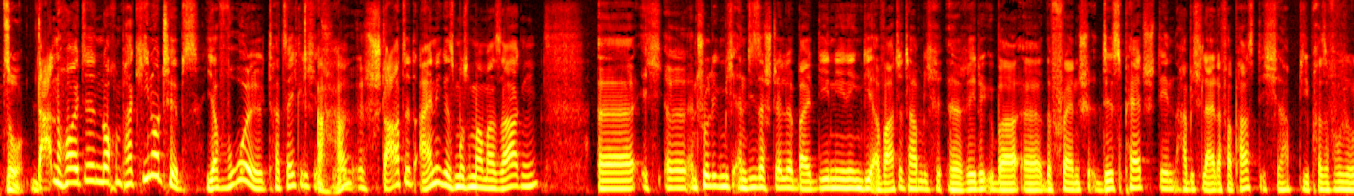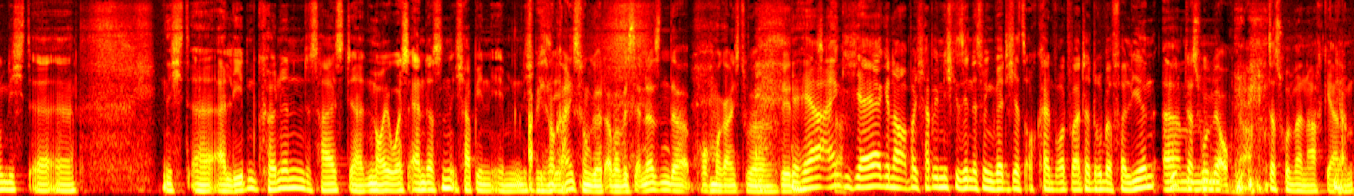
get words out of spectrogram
So, dann heute noch ein paar Kinotipps. Jawohl, tatsächlich, es, Aha. äh, es startet einiges, muss man mal sagen. Äh, ich äh, entschuldige mich an dieser Stelle bei denjenigen, die erwartet haben, ich äh, rede über äh, The French Dispatch. Den habe ich leider verpasst. Ich habe die Pressevorführung nicht, äh, äh, nicht äh, erleben können. Das heißt, der neue Wes Anderson, ich habe ihn eben nicht Habe ich noch gesehen. gar nichts von gehört, aber Wes Anderson, da brauchen wir gar nicht drüber reden. Ja, ja, eigentlich, ja, ja, genau, aber ich habe ihn nicht gesehen, deswegen werde ich jetzt auch kein Wort weiter drüber verlieren. Ähm, das holen wir auch nach. Das holen wir nach, gerne.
